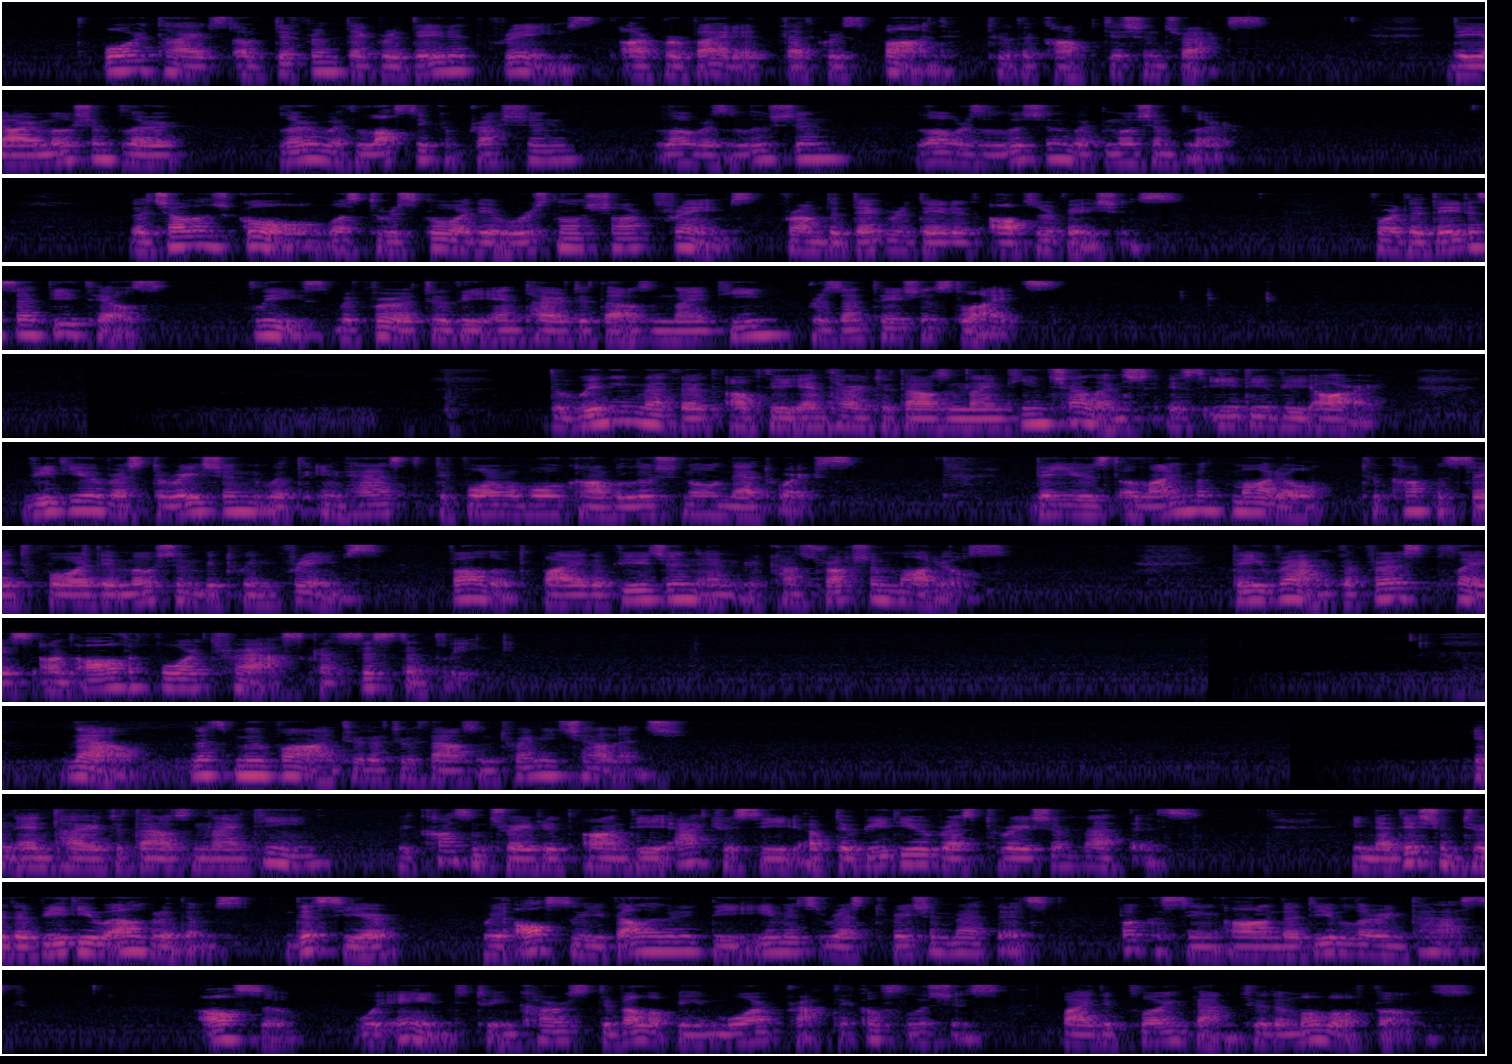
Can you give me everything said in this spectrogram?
four types of different degraded frames are provided that correspond to the competition tracks. They are motion blur, blur with lossy compression, low resolution, low resolution with motion blur. The challenge goal was to restore the original sharp frames from the degraded observations. For the dataset details, please refer to the NTIRE 2019 presentation slides. The winning method of the NTIRE 2019 challenge is EDVR, Video Restoration with Enhanced Deformable Convolutional Networks. They used alignment model to compensate for the motion between frames, followed by the fusion and reconstruction modules. They ranked the first place on all the four tracks consistently. Now, let's move on to the 2020 challenge. In NTIRE 2019, we concentrated on the accuracy of the video restoration methods. In addition to the video algorithms, this year, we also evaluated the image restoration methods, focusing on the deblurring task. Also, we aimed to encourage developing more practical solutions by deploying them to the mobile phones.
